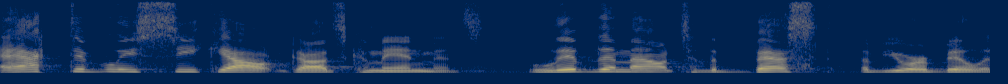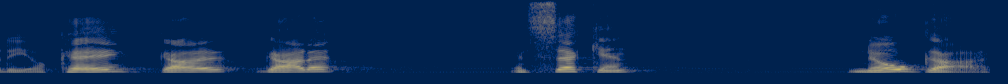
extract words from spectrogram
Actively seek out God's commandments live them out to the best of your ability. Okay? Got it? Got it? And second, know God.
